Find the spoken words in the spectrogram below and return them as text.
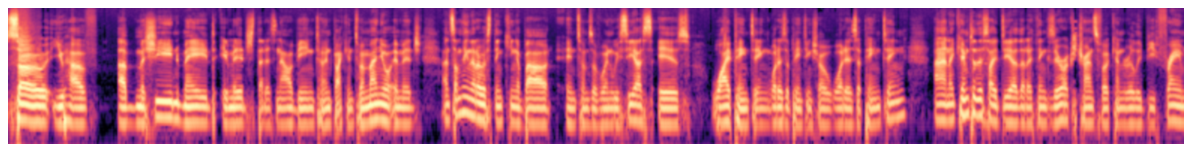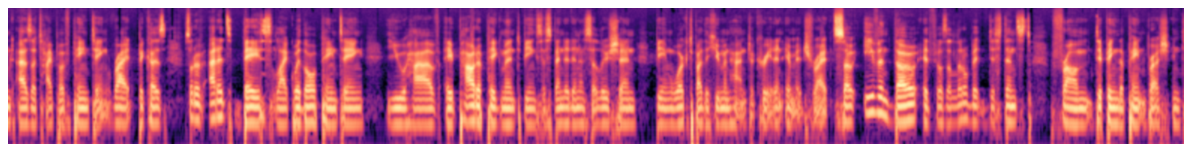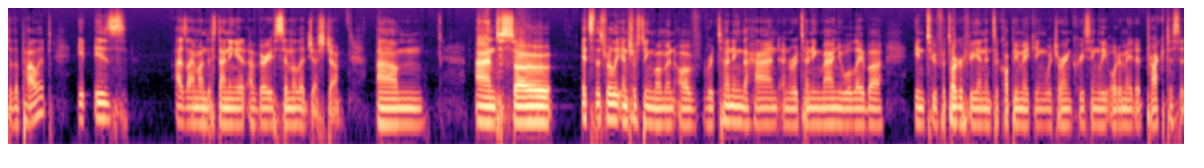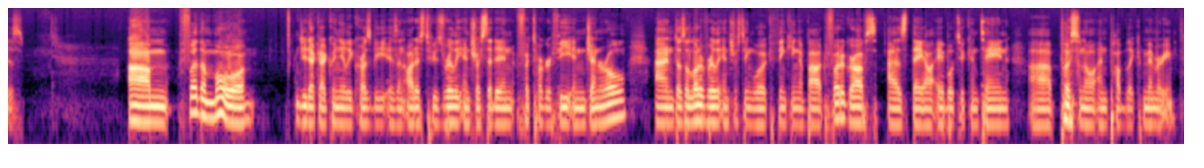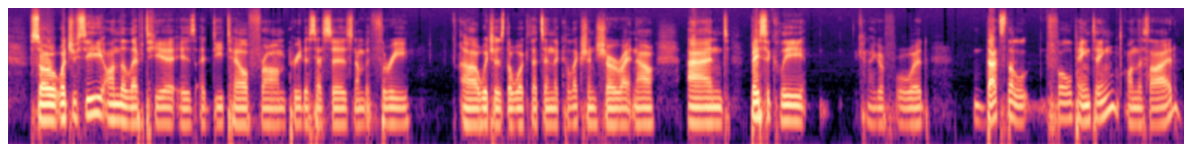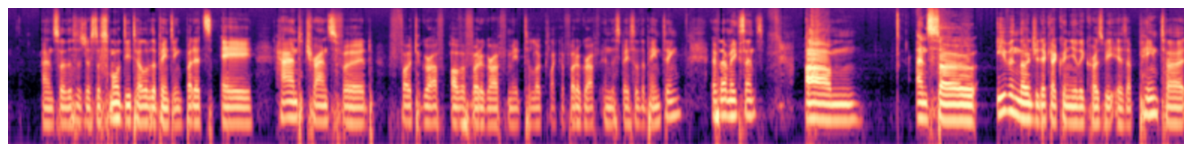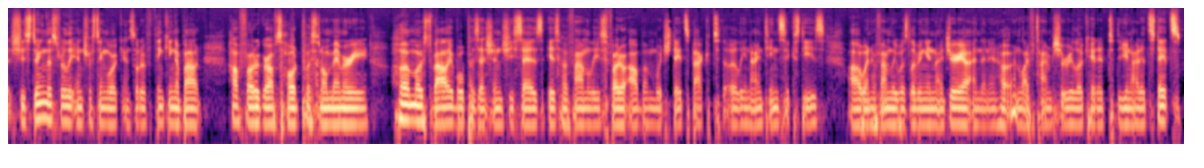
so you have a machine-made image that is now being turned back into a manual image. And something that I was thinking about in terms of when we see us is why painting? What is a painting show? What is a painting? And I came to this idea that I think Xerox transfer can really be framed as a type of painting, right? Because sort of at its base, like with all painting, you have a powder pigment being suspended in a solution, being worked by the human hand to create an image, right? So even though it feels a little bit distanced from dipping the paintbrush into the palette, it is, as I'm understanding it, a very similar gesture. Um, and so it's this really interesting moment of returning the hand and returning manual labor into photography and into copy making, which are increasingly automated practices. Um, furthermore, Njideka Akunyili Crosby is an artist who's really interested in photography in general and does a lot of really interesting work thinking about photographs as they are able to contain uh, personal and public memory. So what you see on the left here is a detail from predecessors number three, uh, which is the work that's in the collection show right now. And basically, can I go forward? That's the full painting on the side. And so this is just a small detail of the painting, but it's a hand-transferred photograph of a photograph made to look like a photograph in the space of the painting, if that makes sense. Um, and so even though Njideka Akunyili Crosby is a painter, she's doing this really interesting work in sort of thinking about how photographs hold personal memory. Her most valuable possession, she says, is her family's photo album, which dates back to the early 1960s uh, when her family was living in Nigeria, and then in her own lifetime, she relocated to the United States.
